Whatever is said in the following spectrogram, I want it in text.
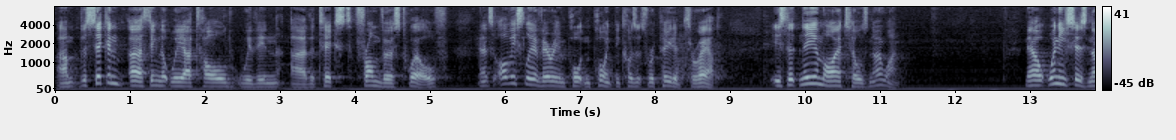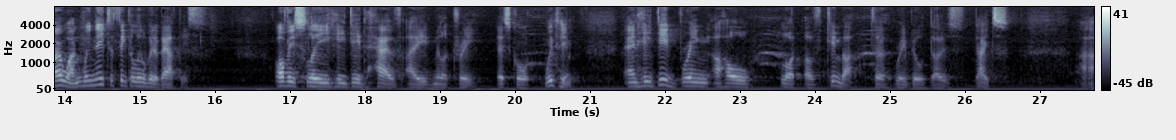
Um, the second uh, thing that we are told within uh, the text from verse 12 and it's obviously a very important point because it's repeated throughout, is that Nehemiah tells no one. Now, when he says no one, we need to think a little bit about this. Obviously, he did have a military escort with him, and he did bring a whole lot of timber to rebuild those gates. Uh,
